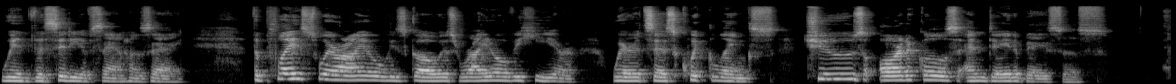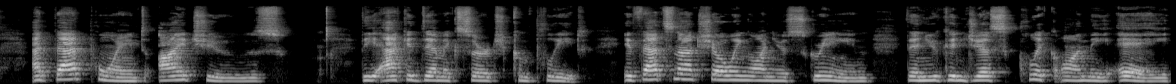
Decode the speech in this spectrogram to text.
with the city of San Jose. The place where I always go is right over here where it says quick links. Choose articles and databases. At that point, I choose the academic search complete. If that's not showing on your screen, then you can just click on the A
